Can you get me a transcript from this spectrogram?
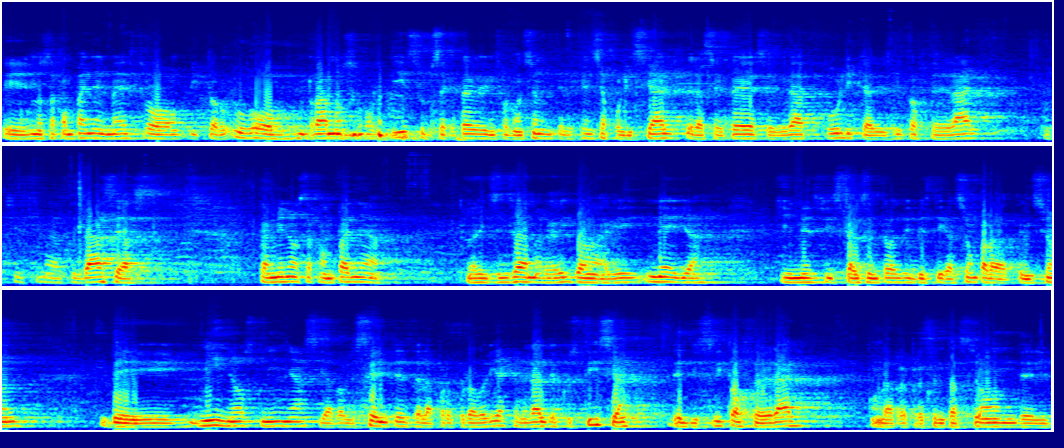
Eh, nos acompaña el maestro Víctor Hugo Ramos Ortiz, subsecretario de Información e Inteligencia Policial de la Secretaría de Seguridad Pública del Distrito Federal. Muchísimas gracias. También nos acompaña la licenciada Margarita Magui Mella, quien es fiscal central de investigación para la atención de niños, niñas y adolescentes de la Procuraduría General de Justicia del Distrito Federal con la representación del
